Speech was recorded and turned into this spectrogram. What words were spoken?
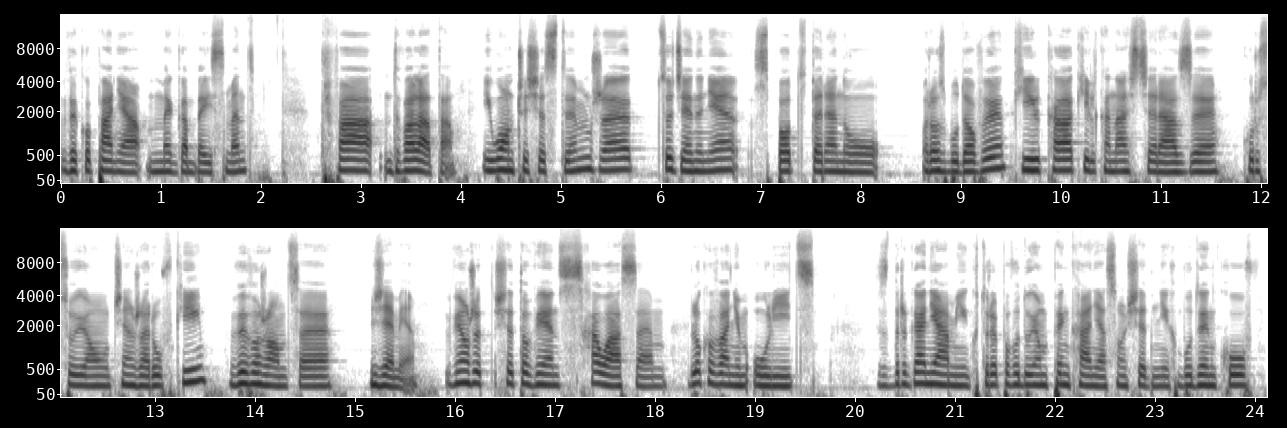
wykopania mega basement trwa dwa lata i łączy się z tym, że codziennie spod terenu rozbudowy kilka, kilkanaście razy kursują ciężarówki wywożące ziemię. Wiąże się to więc z hałasem, blokowaniem ulic, z drganiami, które powodują pękania sąsiednich budynków.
